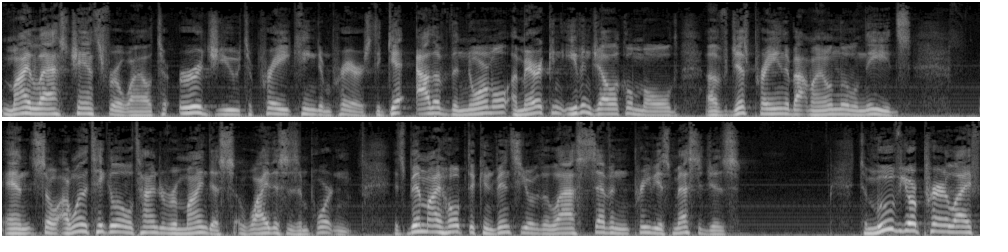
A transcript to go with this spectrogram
my last chance for a while to urge you to pray kingdom prayers, to get out of the normal American evangelical mold of just praying about my own little needs. And so I want to take a little time to remind us why this is important. It's been my hope to convince you over the last seven previous messages to move your prayer life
